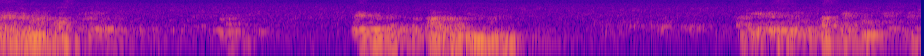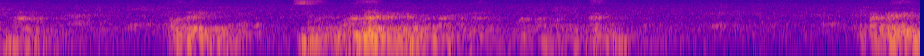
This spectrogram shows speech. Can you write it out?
కార్యక్రమం హాస్పిటల్ మార్కెట్ నుండి అధ్యక్షురాలు సోదరి శ్రీమతి మాందరి వెంకటరమణ గారు కూడా పాల్గొన్నారు. ఇంకా వేదిక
